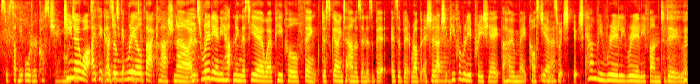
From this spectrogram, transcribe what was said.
sort of suddenly order a costume? Do you know what? I think there's a real backlash now, and it's really only happening this year where people think just going to Amazon is a bit is a bit rubbish, and yeah. actually people really appreciate the homemade costumes, yeah. which which can be really really fun to do,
